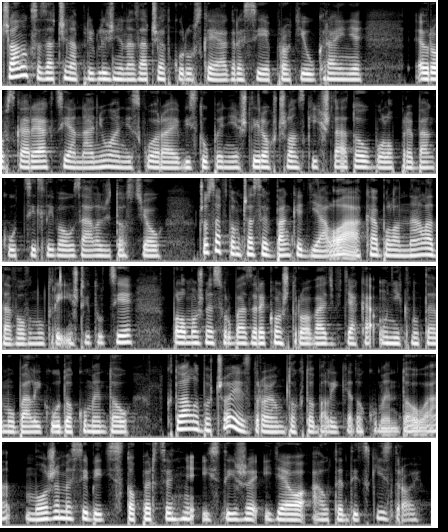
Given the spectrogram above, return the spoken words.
Článok sa začína približne na začiatku ruskej agresie proti Ukrajine. Európska reakcia na ňu a neskôr aj vystúpenie štyroch členských štátov bolo pre banku citlivou záležitosťou. Čo sa v tom čase v banke dialo a aká bola nálada vo vnútri inštitúcie, bolo možné zhruba zrekonštruovať vďaka uniknutému balíku dokumentov. Kto alebo čo je zdrojom tohto balíka dokumentov a môžeme si byť 100% istí, že ide o autentický zdroj?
